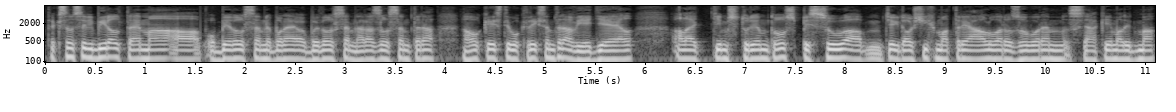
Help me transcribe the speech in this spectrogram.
tak jsem si vybíral téma a objevil jsem, nebo ne, objevil jsem, narazil jsem teda na hokejisty, o kterých jsem teda věděl, ale tím studiem toho spisu a těch dalších materiálů a rozhovorem s nějakýma lidma,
